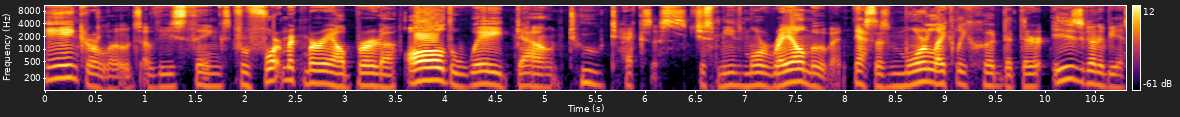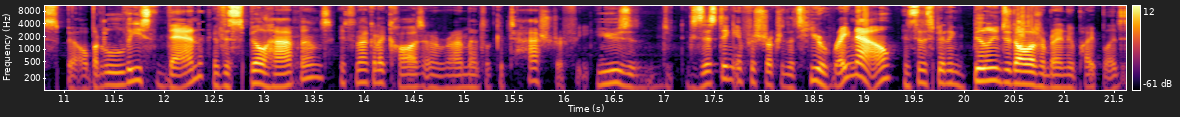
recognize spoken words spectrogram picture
tanker loads of these things from Fort McMurray, Alberta, all the way down to Texas. It just means more rail moving. Yes, there's more likelihood that there is going to be a spill, but at least then, if the spill happens, it's not going to cause an environmental catastrophe. Using existing infrastructure that's here right now, instead of spending billions of dollars on brand new pipelines,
